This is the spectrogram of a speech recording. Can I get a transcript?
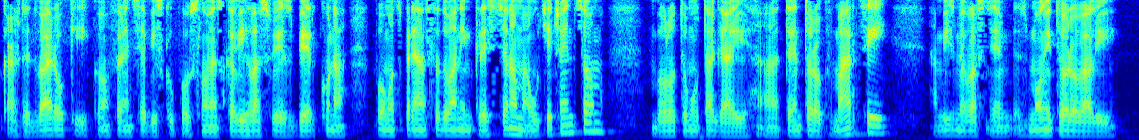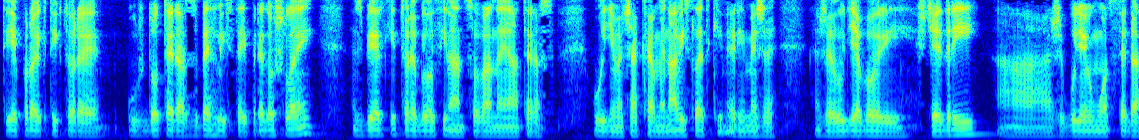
každé dva roky konferencia biskupov Slovenska vyhlasuje zbierku na pomoc prenasledovaným kresťanom a utečencom. Bolo tomu tak aj tento rok v marci a my sme vlastne zmonitorovali tie projekty, ktoré už doteraz zbehli z tej predošlej zbierky, ktoré boli financované a teraz uvidíme, čakáme na výsledky, veríme, že, že ľudia boli štedrí a že budeme môcť teda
